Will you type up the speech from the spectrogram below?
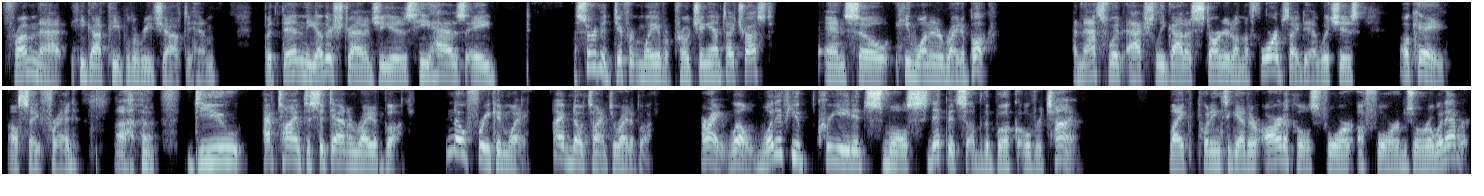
From that, he got people to reach out to him. But then the other strategy is he has a, a sort of a different way of approaching antitrust. And so he wanted to write a book. And that's what actually got us started on the Forbes idea, which is okay, I'll say, Fred, uh, do you have time to sit down and write a book? No freaking way. I have no time to write a book. All right. Well, what if you created small snippets of the book over time, like putting together articles for a Forbes or a whatever?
